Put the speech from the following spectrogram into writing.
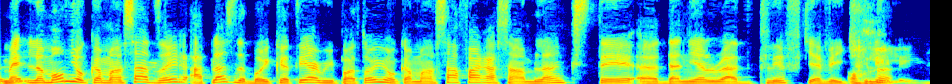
Mais le monde, ils ont commencé à dire, à place de boycotter Harry Potter, ils ont commencé à faire à semblant que c'était euh, Daniel Radcliffe qui avait écrit les livres.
